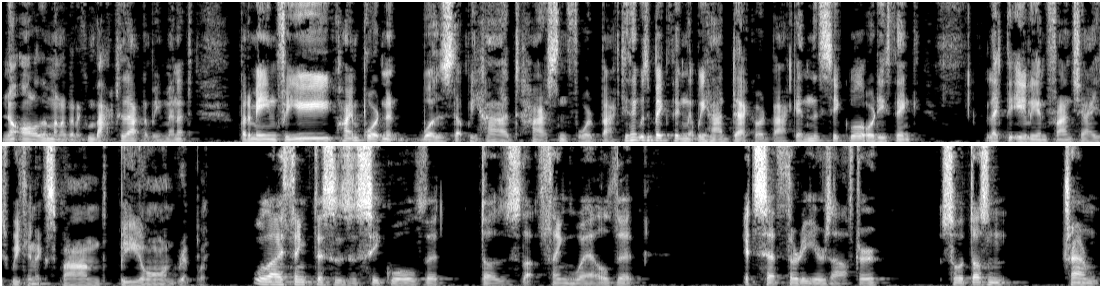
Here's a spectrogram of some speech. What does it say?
not all of them, and I'm going to come back to that in a wee minute. But I mean, for you, how important it was that we had Harrison Ford back? Do you think it was a big thing that we had Deckard back in the sequel, or do you think, like the Alien franchise, we can expand beyond Ripley? Well, I think this is a sequel that does that thing well, that it's set 30 years after, so it doesn't try and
